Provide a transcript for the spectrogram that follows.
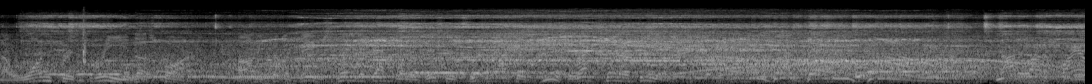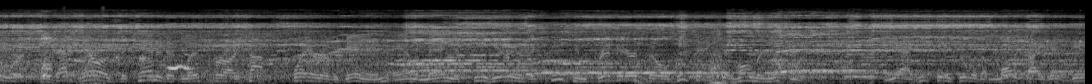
on a one for three thus far. Oh, he took a big swing at that one this is driven out to deep left center field. And touchdown, Not a lot of fireworks, but that narrows the candidate list for our top player of the game. And the man you see here was a key contributor, so he takes it home in this one. Yeah, he came through with a multi-hit game.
